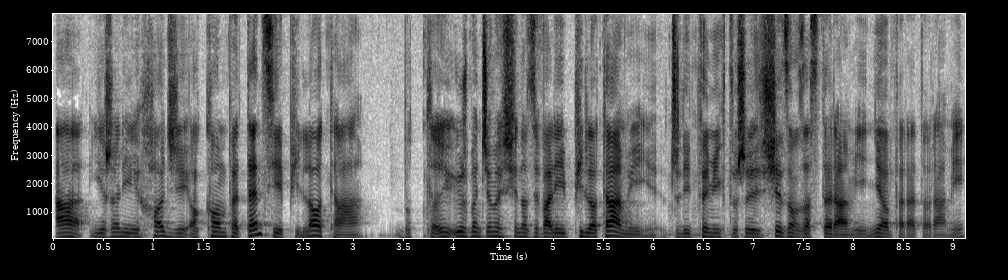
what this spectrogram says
a jeżeli chodzi o kompetencje pilota, bo to już będziemy się nazywali pilotami, czyli tymi, którzy siedzą za sterami, nie operatorami,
